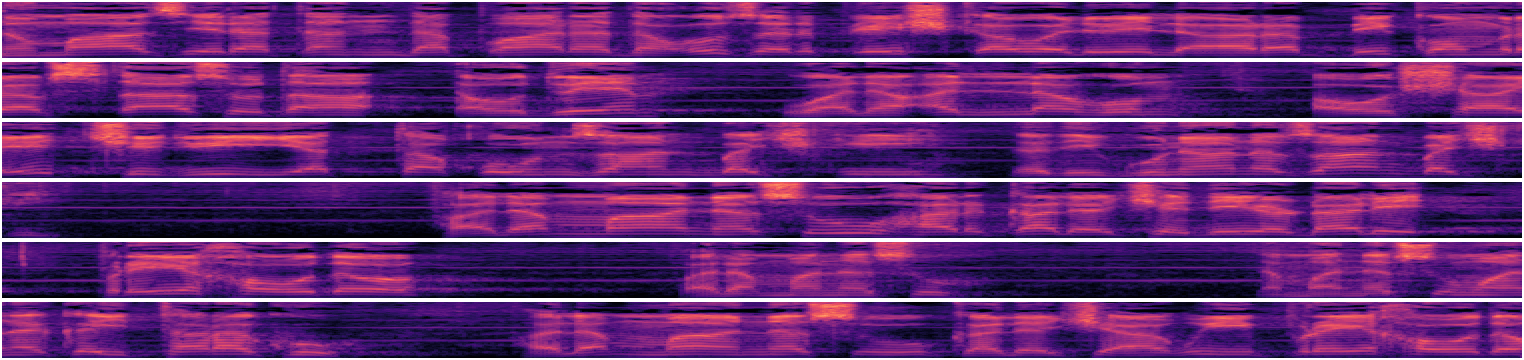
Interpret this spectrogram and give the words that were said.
نو معذرتن د پاره د عذر پیش کول وی لربکم رب ستاسو ته او دویم ولعلهم او شاید چې دوی یتقون ځان بچ کی د دې ګناه نه ځان بچ کی فلما نسو هر کله چې دې ډلې پرېښوده فلما نسو د منسو معنی کوي ترکو فلما نسو کله چې هغوی پرېښوده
